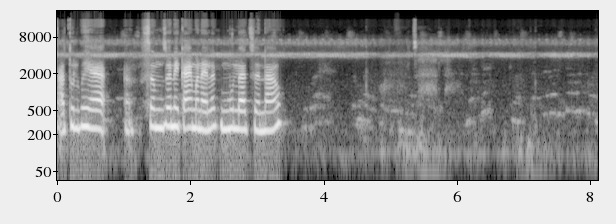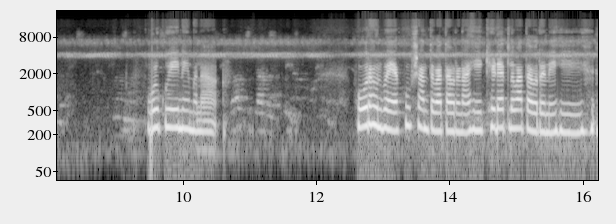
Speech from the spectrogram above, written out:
अतुल भैया समजून काय म्हणायला? मुलाचं नाव? ओळखू येई नाही मला. हो राहुल भैया खूप शांत वातावरण आहे. खेड्यातलं वातावरण आहे हे.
